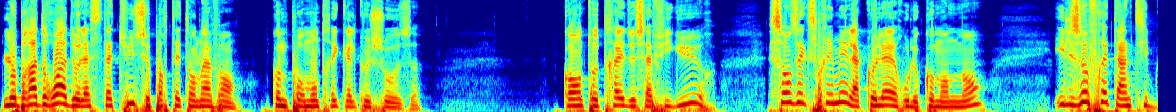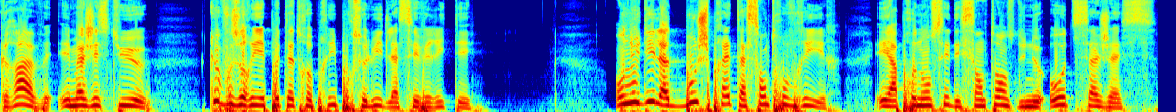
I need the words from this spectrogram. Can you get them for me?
Le bras droit de la statue se portait en avant, comme pour montrer quelque chose. Quant aux traits de sa figure, sans exprimer la colère ou le commandement, ils offraient un type grave et majestueux que vous auriez peut-être pris pour celui de la sévérité. On eût dit la bouche prête à s'entr'ouvrir et à prononcer des sentences d'une haute sagesse.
